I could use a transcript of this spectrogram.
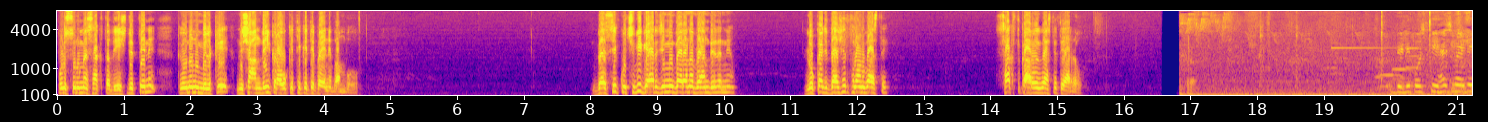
ਪੁਲਿਸ ਨੂੰ ਮੈਂ ਸਖਤ ਆਦੇਸ਼ ਦਿੱਤੇ ਨੇ ਕਿ ਉਹਨਾਂ ਨੂੰ ਮਿਲ ਕੇ ਨਿਸ਼ਾਨਦੇਹੀ ਕਰਾਓ ਕਿੱਥੇ ਕਿੱਥੇ ਪਏ ਨੇ ਬੰਬ ਉਹ। ਵੈਸੇ ਕੁਝ ਵੀ ਗੈਰ ਜ਼ਿੰਮੇਦਾਰਾਂ ਨਾਲ ਬਿਆਨ ਦੇ ਦਿੰਦੇ ਹੋ? ਲੋਕਾਂ 'ਚ ਦਹਿਸ਼ਤ ਫੈਲਾਉਣ ਵਾਸਤੇ ਸਖਤ ਕਾਰਵਾਈ ਵਾਸਤੇ ਤਿਆਰ ਰਹੋ डेली पोस्ट की है इसमें आईडी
